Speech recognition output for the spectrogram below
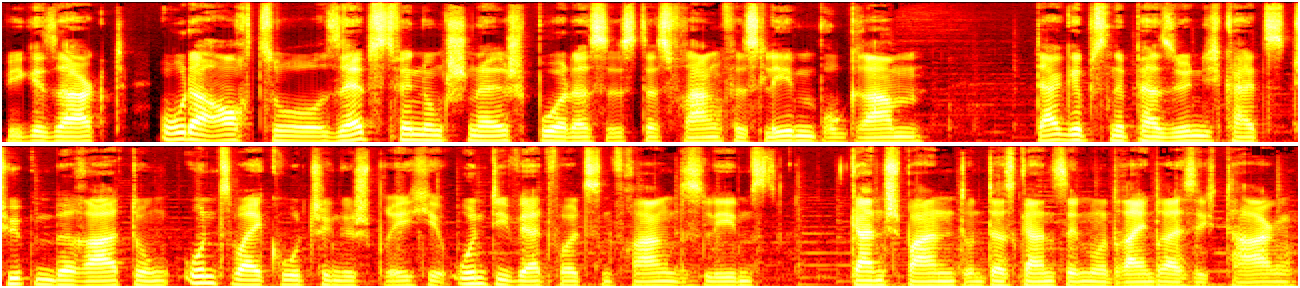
wie gesagt, oder auch zur Selbstfindungsschnellspur, das ist das Fragen fürs Leben Programm. Da gibt es eine Persönlichkeitstypenberatung und zwei Coaching-Gespräche und die wertvollsten Fragen des Lebens Ganz spannend und das Ganze in nur 33 Tagen.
